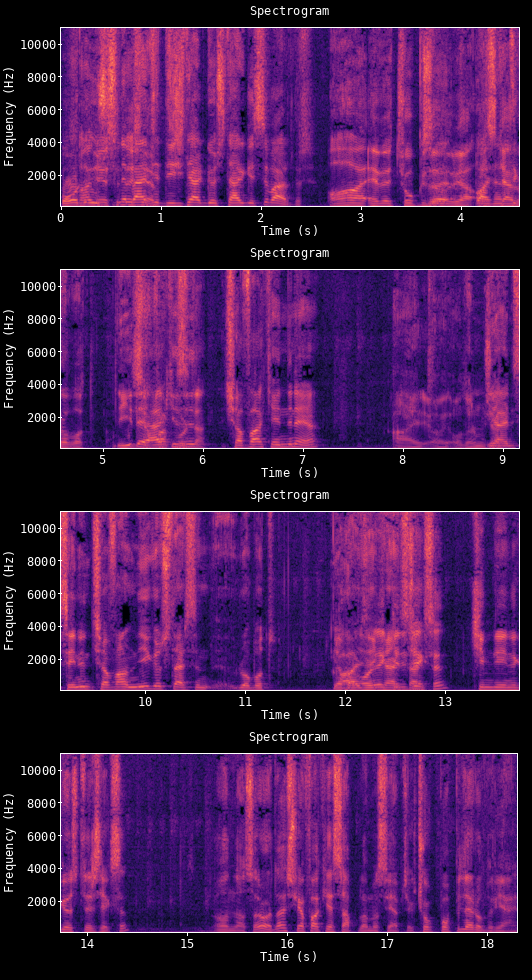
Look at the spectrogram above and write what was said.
Orada üstünde şey bence yap. dijital göstergesi vardır. Aa evet çok güzel olur ya bazen asker tık- robot. İyi de Şafak herkesin buradan. şafağı kendine ya. Hayır olur mu canım? Yani senin şafağın niye göstersin robot? Yapay Yapay oraya gideceksin kimliğini göstereceksin. Ondan sonra oradan şafak hesaplaması yapacak. Çok popüler olur yani.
